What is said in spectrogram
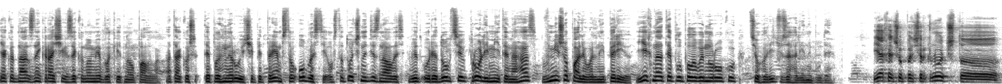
як одна з найкращих з економії блакитного палива. А також теплогенеруючі підприємства області остаточно дізнались від урядовців про ліміти на газ в міжопалювальний період. Їх на теплу половину року цьогоріч взагалі не буде. Я хочу подчеркнуть, что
